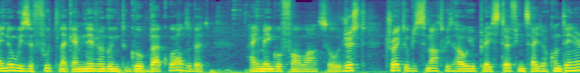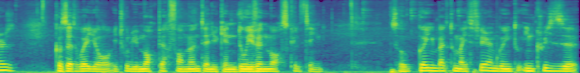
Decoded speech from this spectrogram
i know with the foot like i'm never going to go backwards but i may go forward. So just try to be smart with how you place stuff inside your containers because that way it will be more performant and you can do even more sculpting so going back to my sphere i'm going to increase the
